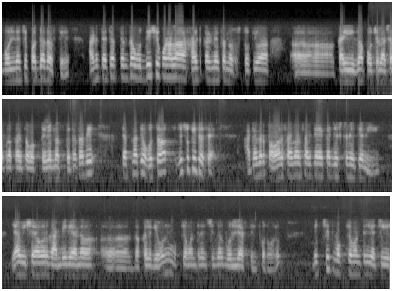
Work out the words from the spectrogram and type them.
बोलण्याची पद्धत असते. आणि त्याच्यात त्यांचा उद्देशही कोणाला हर्ट करण्याचा नसतो किंवा काही इजा पोचेल अशा प्रकारचं वक्तव्य नसतं. तथापि ते त्यातनं ते होतं जे चुकीचंच आहे. आता जर पवार साहेबांसारख्या एका ज्येष्ठ नेत्यांनी या विषयावर गांभीर्यानं दखल घेऊन मुख्यमंत्र्यांशी जर बोलले असतील फोनवरून निश्चित मुख्यमंत्री याची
